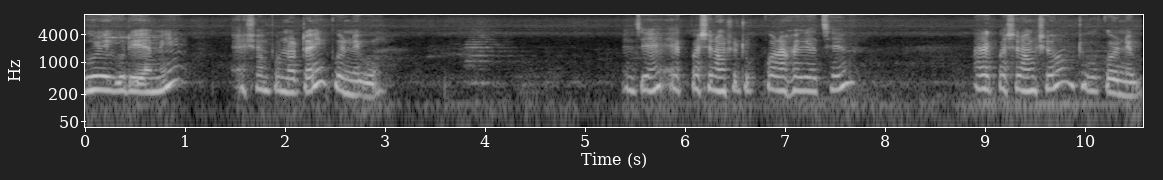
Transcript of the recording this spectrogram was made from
ঘুরে ঘুরে আমি সম্পূর্ণটাই করে নেব। যে এক পাশের অংশটুকু করা হয়ে গেছে, আরেক পাশের অংশটুকু করে নেব।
